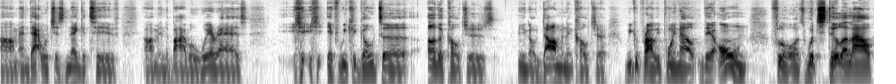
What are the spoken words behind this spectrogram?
um, and that which is negative um, in the bible. Whereas if we could go to other cultures you know dominant culture we could probably point out their own flaws which still allow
